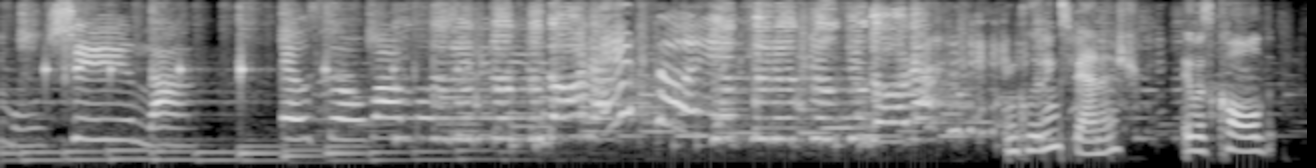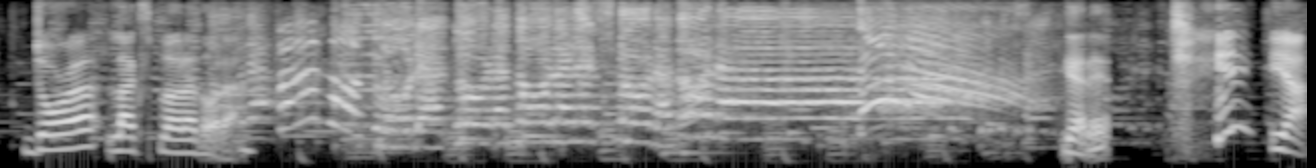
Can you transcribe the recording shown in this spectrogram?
mochila. Eu sou a mochila do Dora. Eu sou Dora. including Spanish. It was called Dora la Exploradora. Vamos, Dora, Dora, Dora, la exploradora. Get it? Yeah,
